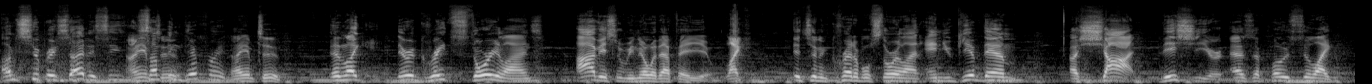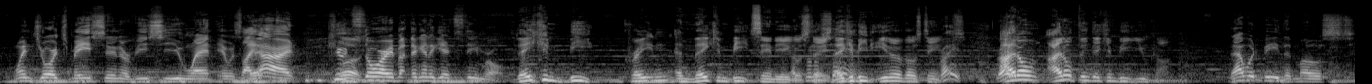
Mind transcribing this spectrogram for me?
I'm super excited to see I am something too. different. I am too. And like there are great storylines. Obviously, we know with FAU. Like it's an incredible storyline, and you give them a shot this year as opposed to like when George Mason or VCU went. It was like, Yeah. all right, cute Look. story, but they're gonna get steamrolled. they can beat Creighton and they can beat San Diego That's State. They can beat either of those teams. Right, I don't. I don't think they can beat UConn. That would be the most.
